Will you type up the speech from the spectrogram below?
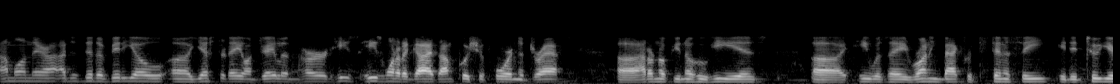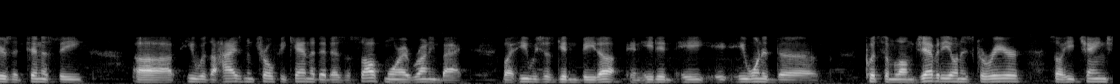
I'm on there. I just did a video uh, yesterday on Jalen Hurd. He's he's one of the guys I'm pushing for in the draft. Uh, I don't know if you know who he is. Uh, he was a running back for Tennessee. He did two years at Tennessee. Uh, he was a Heisman Trophy candidate as a sophomore at running back, but he was just getting beat up, and he didn't. He he wanted to put some longevity on his career, so he changed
